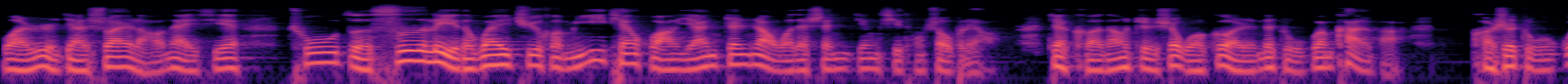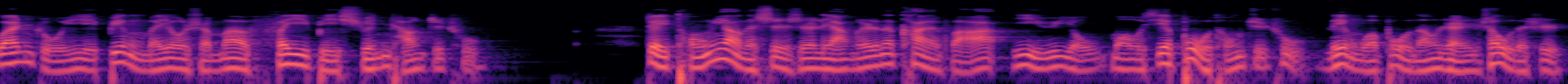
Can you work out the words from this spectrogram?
我日渐衰老，那些出自私利的歪曲和弥天谎言，真让我的神经系统受不了。这可能只是我个人的主观看法，可是主观主义并没有什么非比寻常之处。对同样的事实，两个人的看法亦于有某些不同之处。令我不能忍受的是，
